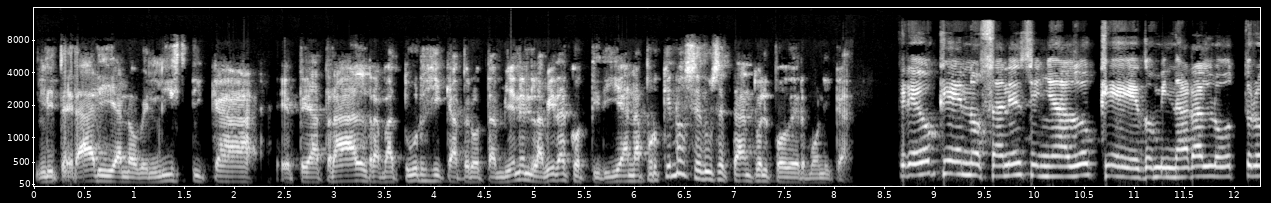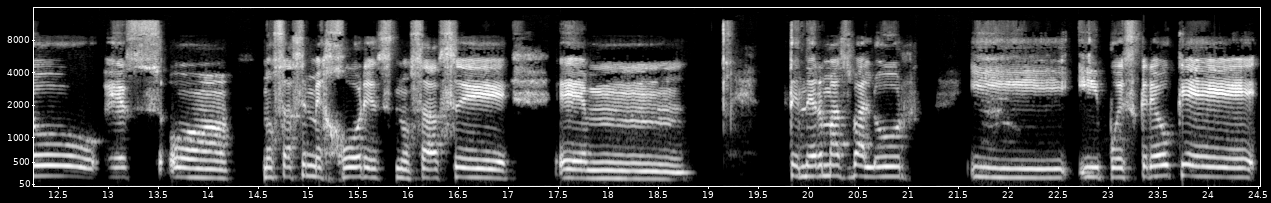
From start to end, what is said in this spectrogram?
literaria, novelística, eh, teatral, dramatúrgica, pero también en la vida cotidiana. ¿Por qué nos seduce tanto el poder, Mónica? Creo que nos han enseñado que dominar al otro es nos hace mejores, nos hace em, tener más valor y, y pues creo que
